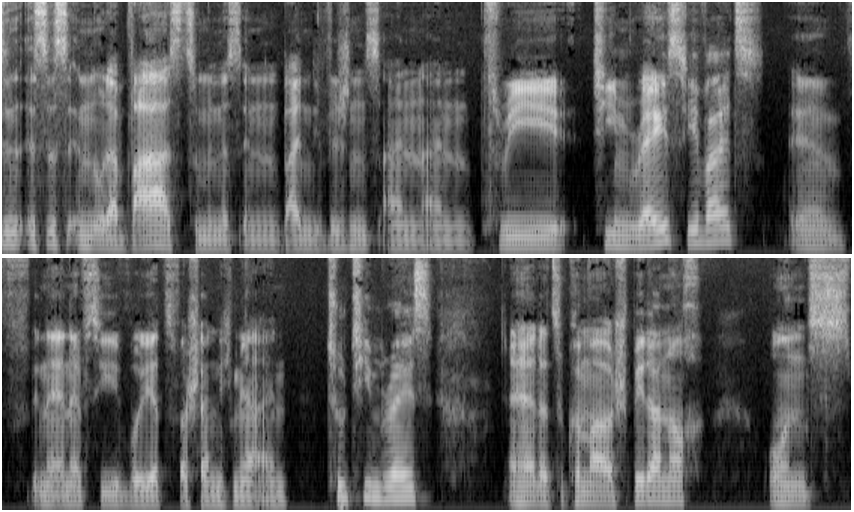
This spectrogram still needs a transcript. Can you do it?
ist es in, oder war es zumindest in beiden Divisions ein, ein Three-Team-Race jeweils. Äh, in der NFC wohl jetzt wahrscheinlich mehr ein Two-Team-Race. Äh, dazu kommen wir später noch. Und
